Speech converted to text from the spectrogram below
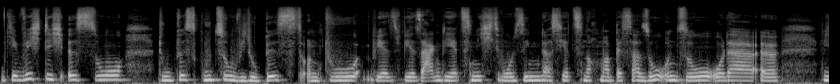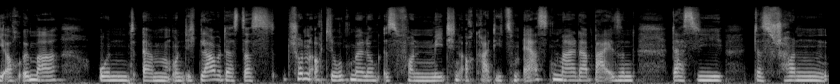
dir wichtig ist, so, du bist gut so, wie du bist und du, wir, wir sagen dir jetzt nicht, wo sing das jetzt nochmal besser so und so oder äh, wie auch immer. Und, ähm, und ich glaube, dass das schon auch die Rückmeldung ist von Mädchen, auch gerade die zum ersten Mal dabei sind, dass sie das schon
